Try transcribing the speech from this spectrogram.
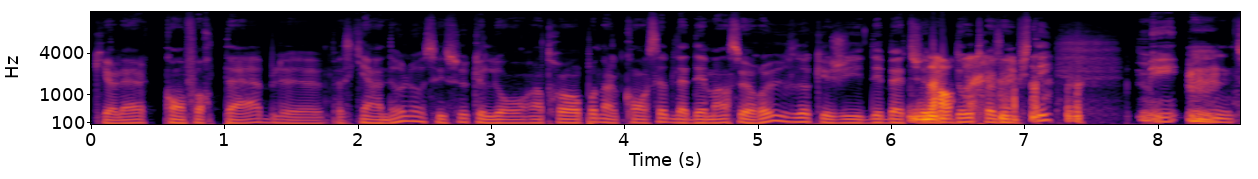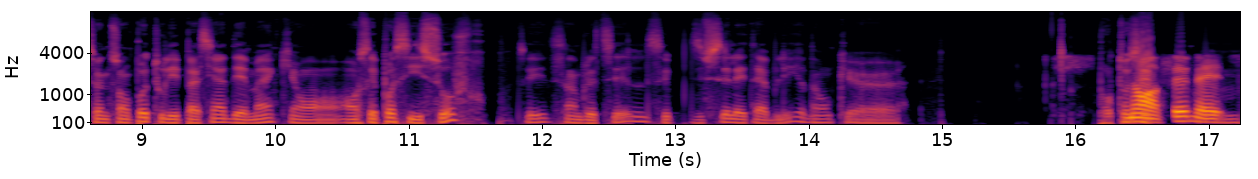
qui a l'air confortable, euh, parce qu'il y en a, là, c'est sûr que on ne rentrera pas dans le concept de la démence heureuse que j'ai débattu avec d'autres invités. Mais ce ne sont pas tous les patients déments qui ont. On ne sait pas s'ils souffrent, semble-t-il. C'est difficile à établir. Donc, euh, pour toi, non, en fait, mais hmm.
